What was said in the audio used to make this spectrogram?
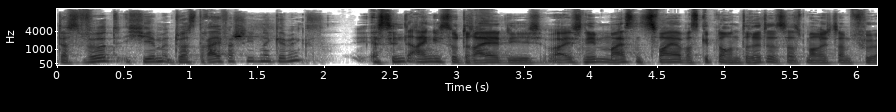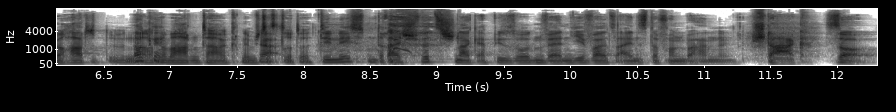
das wird hiermit. Du hast drei verschiedene Gimmicks. Es sind eigentlich so drei, die ich, ich nehme meistens zwei, aber es gibt noch ein drittes, das mache ich dann für hart, nach Okay. einem harten Tag, nehme ich das dritte. Die nächsten drei Schwitzschnack-Episoden werden jeweils eins davon behandeln. Stark. So.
